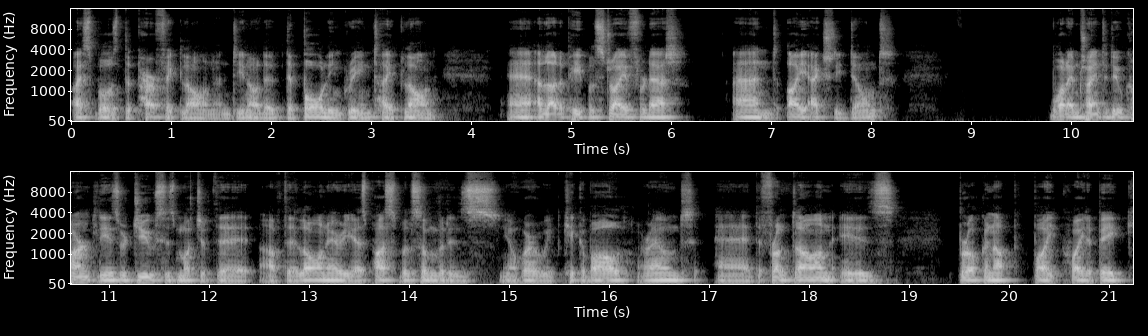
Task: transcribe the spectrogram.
I suppose, the perfect lawn and you know the the bowling green type lawn. Uh, a lot of people strive for that, and I actually don't. What I'm trying to do currently is reduce as much of the of the lawn area as possible. Some of it is you know where we'd kick a ball around. Uh, the front lawn is broken up by quite a big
